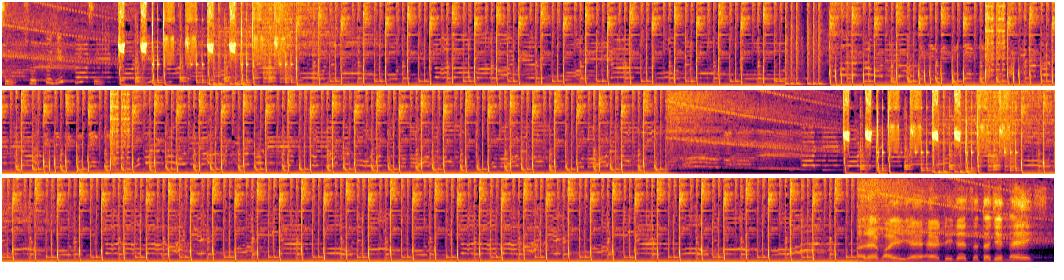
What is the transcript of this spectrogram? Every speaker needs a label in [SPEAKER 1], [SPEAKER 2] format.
[SPEAKER 1] mixing Satyajit mixing
[SPEAKER 2] अरे सत्यजीत ये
